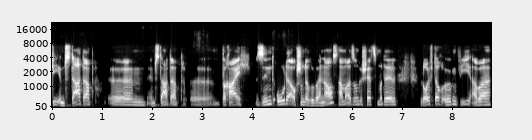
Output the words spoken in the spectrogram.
die im Startup ähm, im Startup-Bereich äh, sind oder auch schon darüber hinaus, haben also ein Geschäftsmodell, läuft auch irgendwie, aber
